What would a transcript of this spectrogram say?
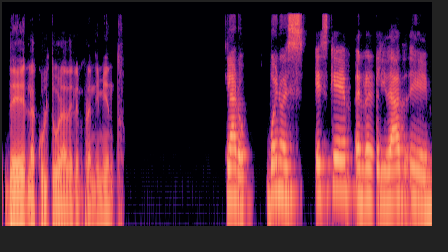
de la cultura del emprendimiento? Claro, bueno, es, es que en realidad, eh,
